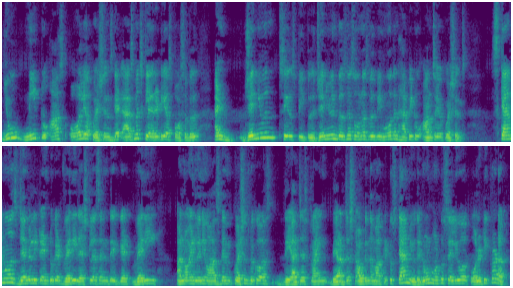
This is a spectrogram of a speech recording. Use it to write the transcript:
you need to ask all your questions, get as much clarity as possible, and genuine salespeople, genuine business owners will be more than happy to answer your questions. Scammers generally tend to get very restless and they get very annoyed when you ask them questions because they are just trying, they are just out in the market to scam you. They don't want to sell you a quality product.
